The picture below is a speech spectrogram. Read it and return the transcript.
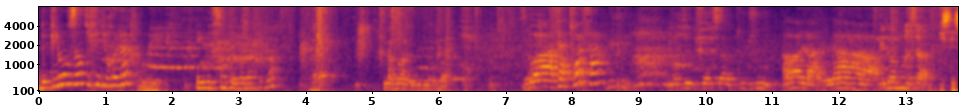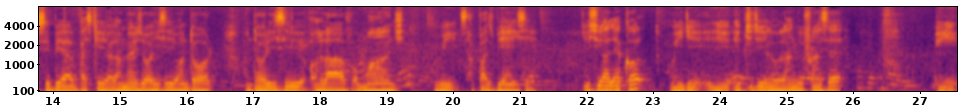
Depuis 11 ans, tu fais du roller Oui. Et où sont tes rollers tu vois Là-bas, là-bas. Waouh, c'est à toi ça Moi, j'ai fait ça toujours. Oh là là Regarde-moi ça. C'est bien parce qu'à la maison, ici, on dort. On dort ici, on lave, on mange. Oui, ça passe bien ici. Je suis à l'école. Oui, j'ai j'ai étudié la langue française. Et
